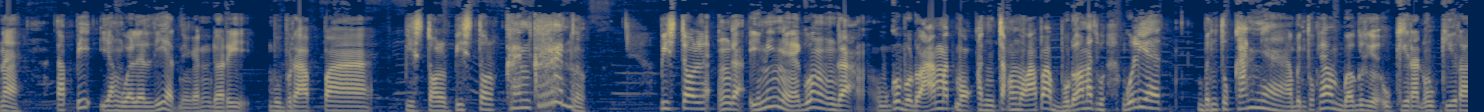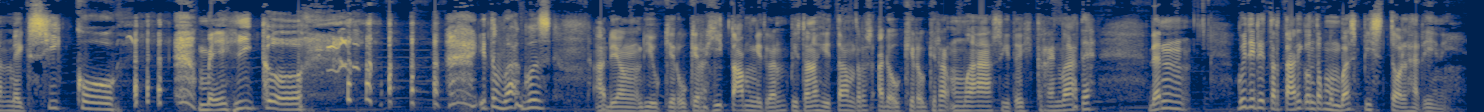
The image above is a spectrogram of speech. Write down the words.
Nah tapi yang gue lihat nih kan dari beberapa pistol-pistol keren-keren loh. Pistol enggak ininya ya gue enggak gue bodo amat mau kencang mau apa bodo amat. Gue gue lihat bentukannya. Bentuknya bagus ya ukiran-ukiran Meksiko Mexico. Itu bagus. Ada yang diukir-ukir hitam gitu kan pistolnya hitam terus ada ukir-ukiran emas gitu. Keren banget ya. Dan gue jadi tertarik untuk membahas pistol hari ini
